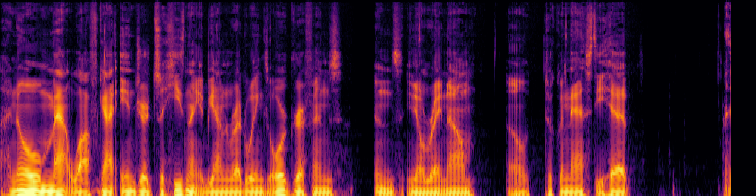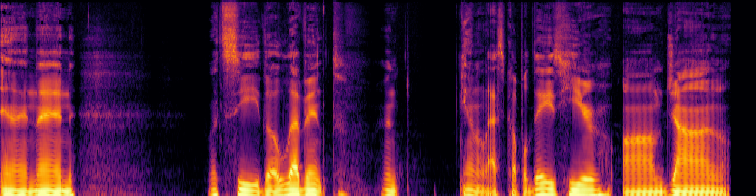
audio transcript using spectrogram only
I know Matt Luff got injured, so he's not going to be on Red Wings or Griffins. And, you know, right now, oh, took a nasty hit. And then, let's see, the 11th, and know, the last couple days here, um, John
